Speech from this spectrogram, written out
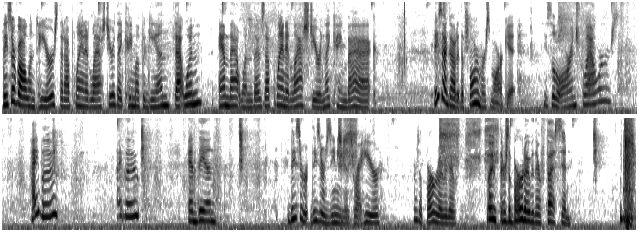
These are volunteers that I planted last year. They came up again. That one and that one. Those I planted last year and they came back. These I got at the farmer's market. These little orange flowers. Hey, Boop. Hey, Boop. And then these are these are zinnias right here. There's a bird over there. Boop, there's a bird over there fussing.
